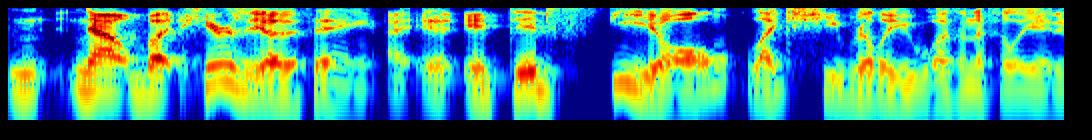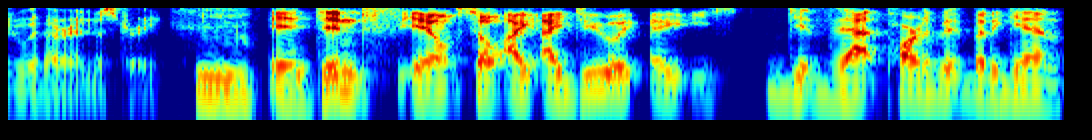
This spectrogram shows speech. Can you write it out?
Now, but here's the other thing. I- It, it did feel like she really wasn't affiliated with our industry. It didn't, you know, so I, I do uh, get that part of it. But again,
